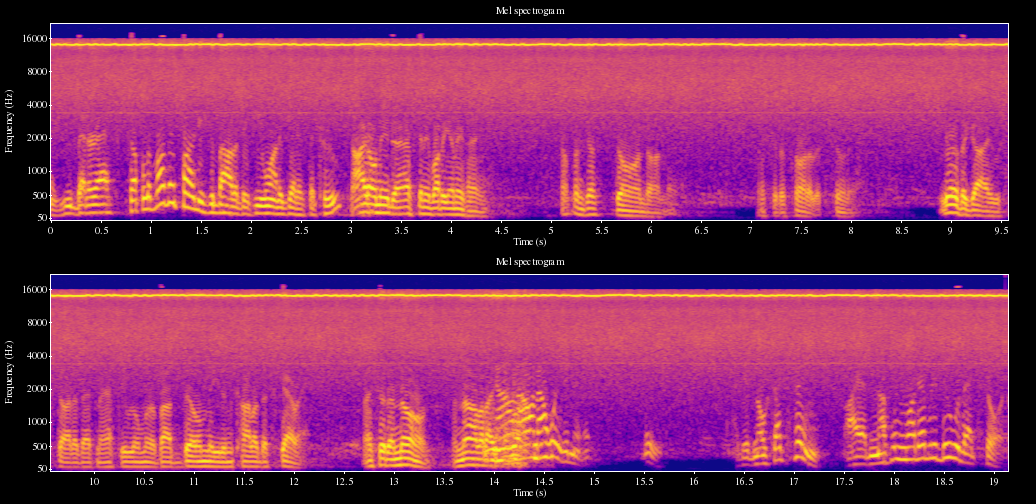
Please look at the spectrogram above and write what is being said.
And you better ask a couple of other parties about it if you want to get at the truth. I don't need to ask anybody anything. Something just dawned on me. I should have thought of it sooner. You're the guy who started that nasty rumor about Bill Meade and Carla Descari. I should have known. And now that I... Know. Now, now, now, wait a minute. Wait. I did no such thing. I had nothing whatever to do with that story,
